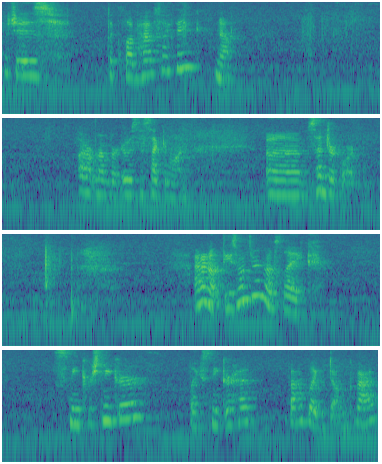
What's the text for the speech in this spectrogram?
which is the Clubhouse, I think. No. I don't remember. It was the second one. Um, Centre Court. I don't know. These ones are most like sneaker sneaker, like sneakerhead vibe, like dunk vibe.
